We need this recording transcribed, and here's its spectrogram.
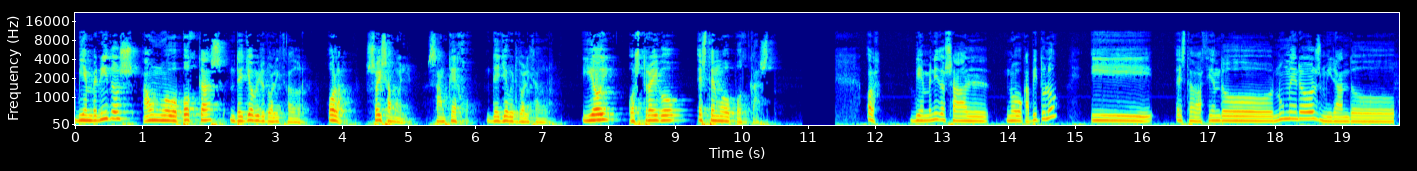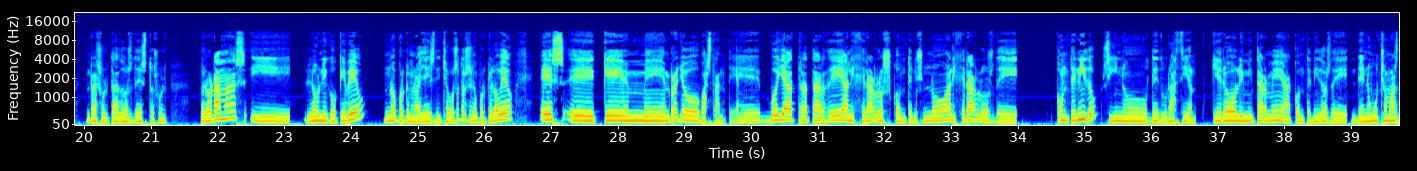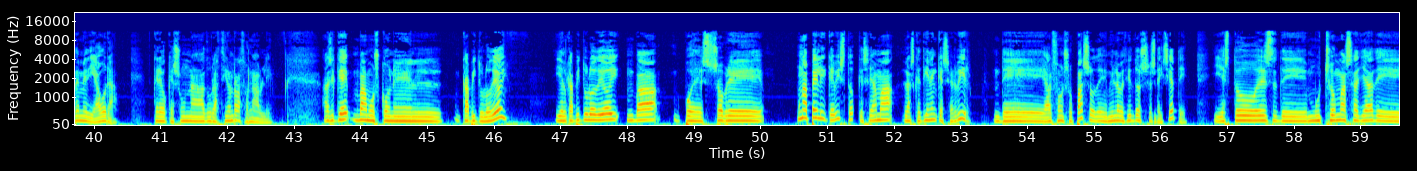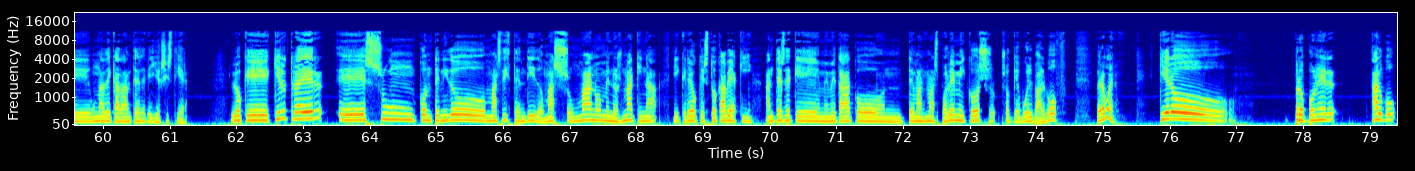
Bienvenidos a un nuevo podcast de Yo Virtualizador. Hola, soy Samuel Sanquejo de Yo Virtualizador y hoy os traigo este nuevo podcast. Hola, bienvenidos al nuevo capítulo y he estado haciendo números, mirando resultados de estos programas y lo único que veo no porque me lo hayáis dicho vosotros, sino porque lo veo, es eh, que me enrollo bastante. Eh, voy a tratar de aligerar los contenidos, no aligerarlos de contenido, sino de duración. Quiero limitarme a contenidos de, de no mucho más de media hora. Creo que es una duración razonable. Así que vamos con el capítulo de hoy. Y el capítulo de hoy va pues sobre una peli que he visto que se llama Las que tienen que servir de Alfonso Paso de 1967 y esto es de mucho más allá de una década antes de que yo existiera. Lo que quiero traer es un contenido más distendido, más humano, menos máquina y creo que esto cabe aquí, antes de que me meta con temas más polémicos o que vuelva al BOF. Pero bueno, quiero proponer algo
